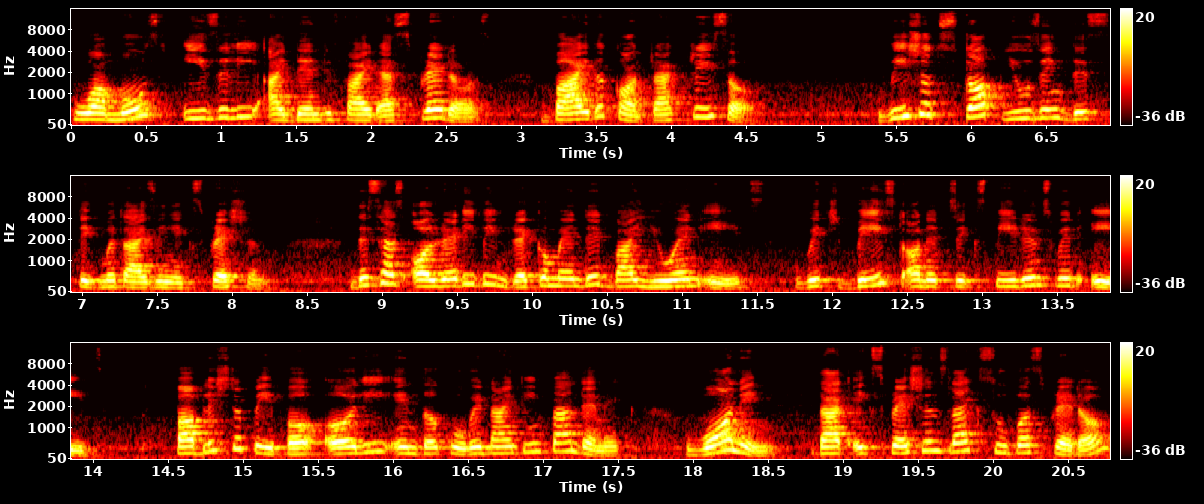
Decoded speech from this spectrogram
who are most easily identified as spreaders by the contact tracer. We should stop using this stigmatizing expression. This has already been recommended by UNAIDS, which based on its experience with AIDS published a paper early in the COVID 19 pandemic warning that expressions like super spreader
